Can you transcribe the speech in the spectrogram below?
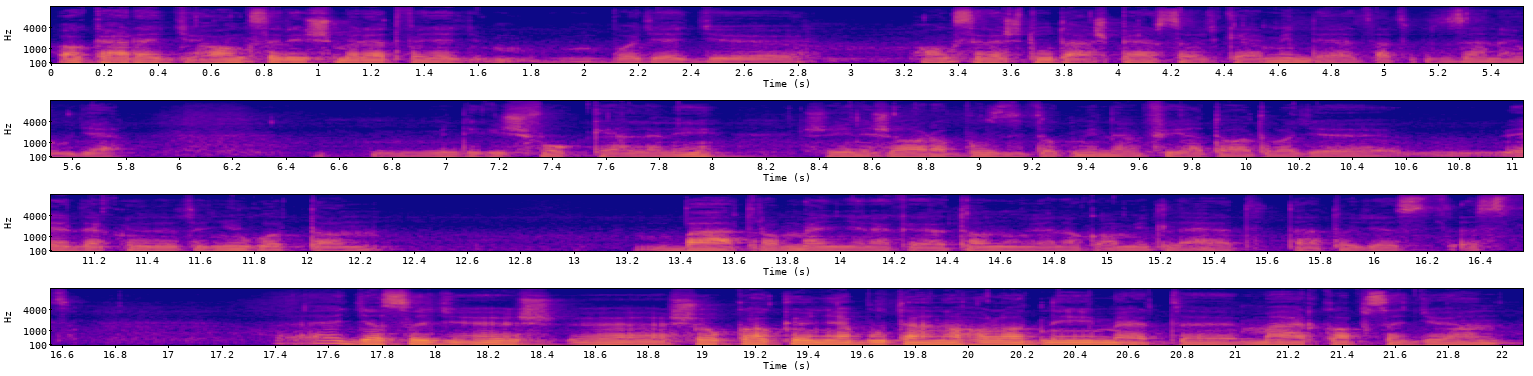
akár egy hangszerismeret, vagy egy, vagy egy hangszeres tudás persze, hogy kell minden, tehát zene ugye mindig is fog kelleni, és én is arra buzdítok minden fiatalt, vagy érdeklődőt, hogy nyugodtan bátran menjenek el, tanuljanak, amit lehet. Tehát, hogy ezt, ezt egy az, hogy sokkal könnyebb utána haladni, mert már kapsz egy olyan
